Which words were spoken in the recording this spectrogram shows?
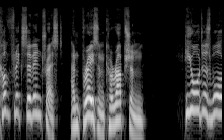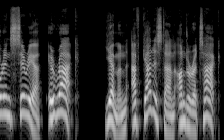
conflicts of interest, and brazen corruption. He orders war in Syria, Iraq, Yemen, Afghanistan under attack,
